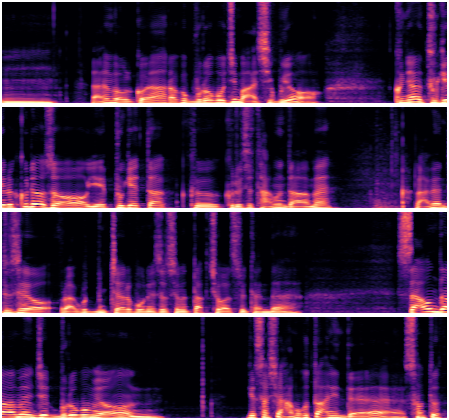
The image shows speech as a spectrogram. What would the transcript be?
음, 라면 먹을 거야? 라고 물어보지 마시고요. 그냥 두 개를 끓여서 예쁘게 딱 그 그릇에 담은 다음에 라면 드세요. 라고 문자를 보내셨으면 딱 좋았을 텐데 싸운 다음에 이제 물어보면 이게 사실 아무것도 아닌데 선뜻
